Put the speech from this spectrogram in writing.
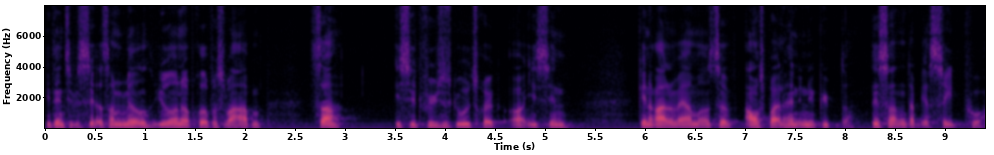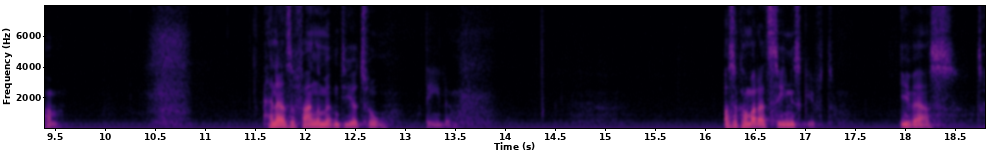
identificeret sig med jøderne og prøvet at forsvare dem, så i sit fysiske udtryk og i sin generelle væremåde, så afspejler han en Ægypter. Det er sådan, der bliver set på ham. Han er altså fanget mellem de her to dele. Og så kommer der et sceneskift i vers 23-25.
